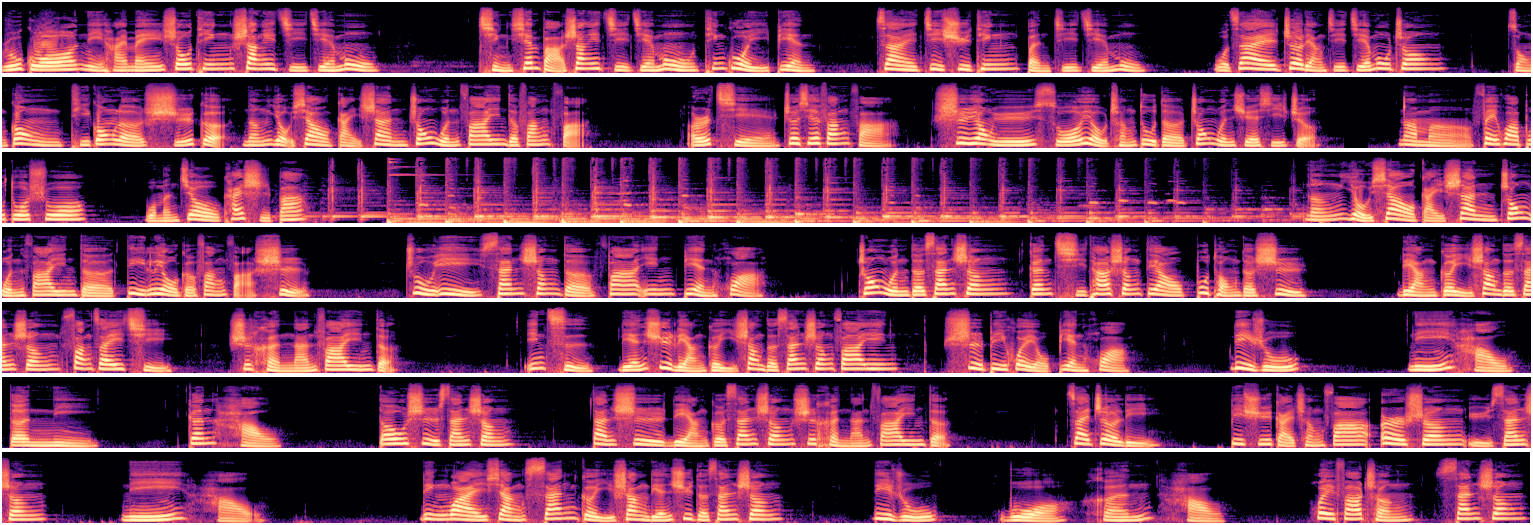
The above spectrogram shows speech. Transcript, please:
如果你还没收听上一集节目，请先把上一集节目听过一遍，再继续听本集节目。我在这两集节目中，总共提供了十个能有效改善中文发音的方法，而且这些方法适用于所有程度的中文学习者。那么，废话不多说，我们就开始吧。能有效改善中文发音的第六个方法是注意三声的发音变化。中文的三声跟其他声调不同的是，两个以上的三声放在一起是很难发音的，因此连续两个以上的三声发音势必会有变化。例如，“你好”的“你”跟“好”都是三声，但是两个三声是很难发音的，在这里必须改成发二声与三声。“你好”。另外，像三个以上连续的三声，例如“我”。很好，会发成三声、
